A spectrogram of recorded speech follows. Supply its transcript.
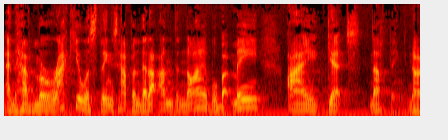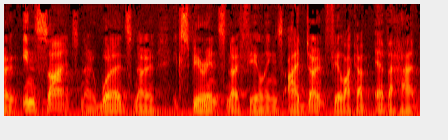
and have miraculous things happen that are undeniable. But me, I get nothing. No insight, no words, no experience, no feelings. I don't feel like I've ever had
